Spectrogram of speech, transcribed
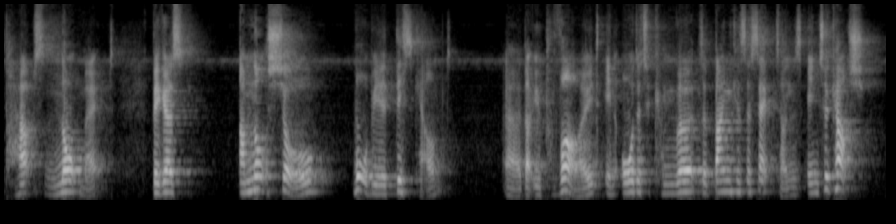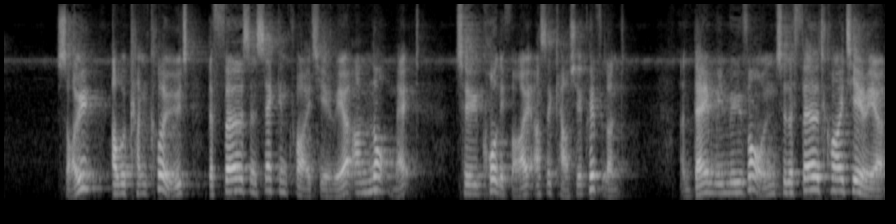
perhaps not met, because I'm not sure what will be a discount uh, that you provide in order to convert the banker's acceptance into cash. So I will conclude the first and second criteria are not met to qualify as a cash equivalent. And then we move on to the third criteria.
